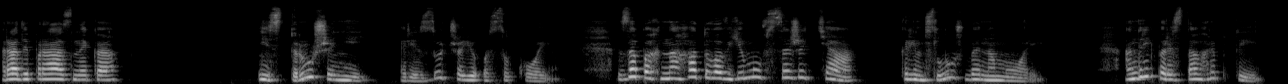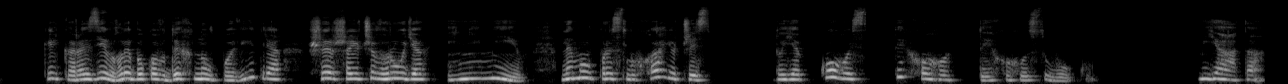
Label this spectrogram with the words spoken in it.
ради празника і струшеній різучою осокою. Запах нагадував йому все життя, крім служби на морі. Андрій перестав гребти. Кілька разів глибоко вдихнув повітря, ширшаючи в грудях, і німів, немов прислухаючись до якогось тихого, тихого звуку. М'ята,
